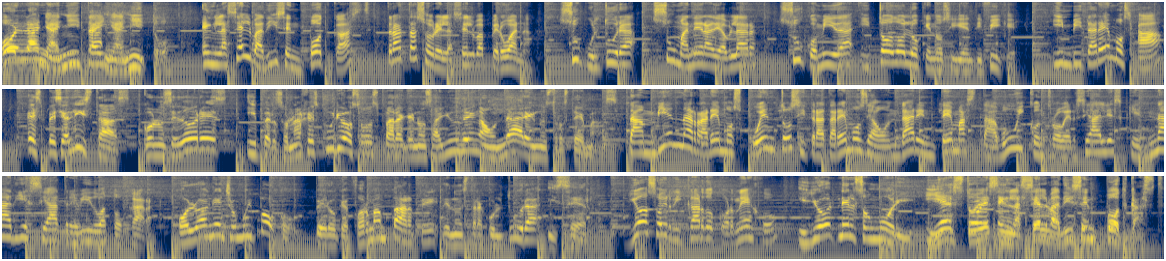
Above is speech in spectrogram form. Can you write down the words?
Hola ñañita y ñañito. En La Selva Dicen Podcast trata sobre la selva peruana, su cultura, su manera de hablar, su comida y todo lo que nos identifique. Invitaremos a especialistas, conocedores y personajes curiosos para que nos ayuden a ahondar en nuestros temas. También narraremos cuentos y trataremos de ahondar en temas tabú y controversiales que nadie se ha atrevido a tocar. O lo han hecho muy poco, pero que forman parte de nuestra cultura y ser. Yo soy Ricardo Cornejo. Y yo Nelson Mori. Y, esto es En la Selva Dicen Podcast.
